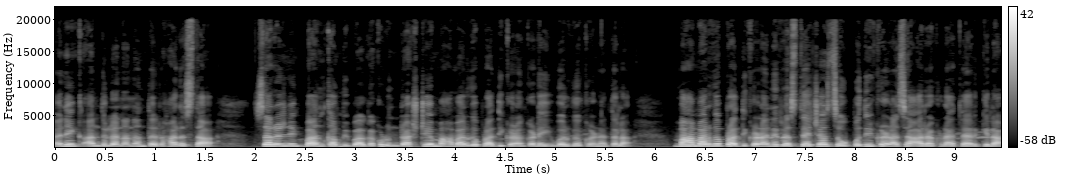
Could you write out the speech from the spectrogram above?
अनेक आंदोलनानंतर हा रस्ता सार्वजनिक बांधकाम विभागाकडून राष्ट्रीय महामार्ग प्राधिकरणाकडे वर्ग करण्यात आला. महामार्ग प्राधिकरणाने रस्त्याच्या चौपदरीकरणाचा आराखडा तयार केला.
